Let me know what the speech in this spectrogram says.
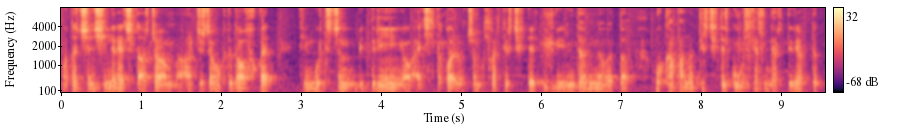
одоо чинь шинээр ажилд орж орж ирж байгаа хүмүүс байхгүй. Тэнгүүт чинь бидний ажилтг горимчин болохоор тэр чигтэл бидний 90 тоног одоо бүх компаниуд тэр чигтэл Google календар дээр явдаг.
